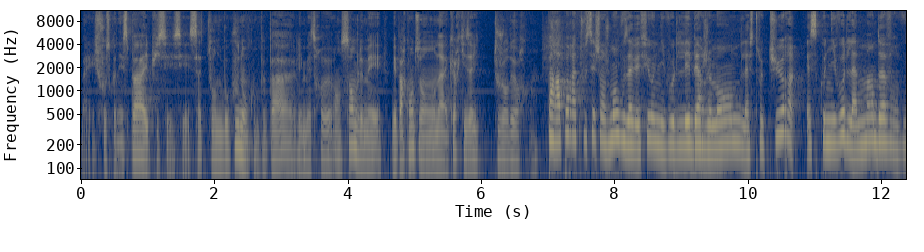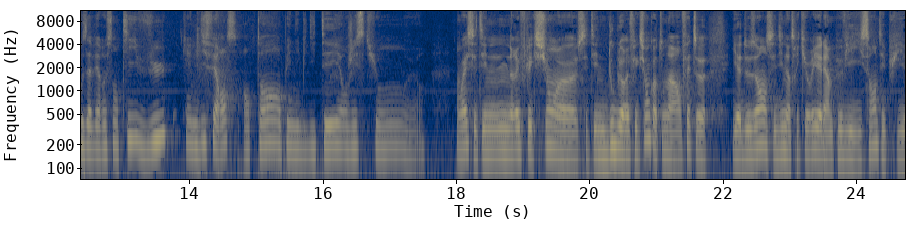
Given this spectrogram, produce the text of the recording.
bah, les chevaux se connaissent pas et puis c'est, ça tourne beaucoup donc on peut pas les mettre ensemble mais, mais par contre on a à cœur qu'ils aillent toujours dehors. Par rapport à tous ces changements que vous avez fait au niveau de l'hébergement, de la structure, est-ce qu'au niveau de la main d'œuvre vous avez ressenti, vu qu'il y a une différence en temps, en pénibilité, en gestion euh Ouais, c'était une réflexion, euh, c'était une double réflexion quand on a, en fait, euh, il y a deux ans, on s'est dit notre écurie elle est un peu vieillissante et puis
